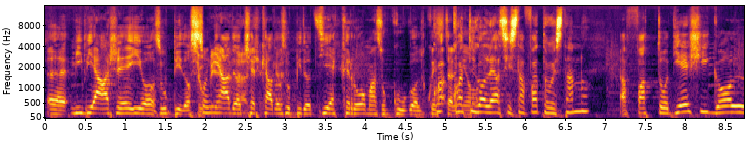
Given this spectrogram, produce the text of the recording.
eh, mi piace io subito ho Subito, sognato e ho dai, cercato cercare. subito Ziek Roma su Google. Il quanti mio- gol e assist ha fatto quest'anno? Ha fatto 10 gol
